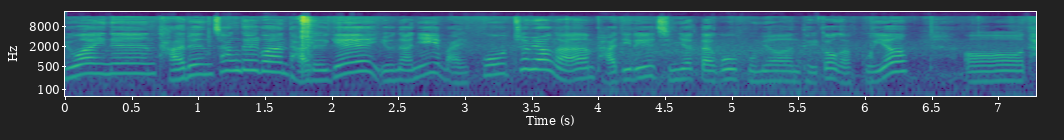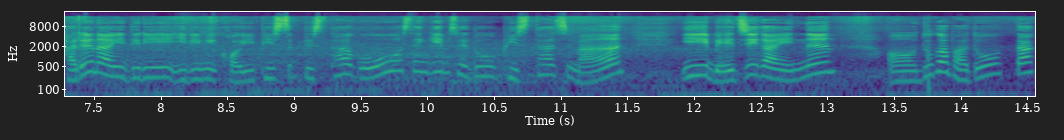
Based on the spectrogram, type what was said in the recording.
이 아이는 다른 창들과는 다르게 유난히 맑고 투명한 바디를 지녔다고 보면 될 것 같고요. 어, 다른 아이들이 이름이 거의 비슷비슷하고 생김새도 비슷하지만 이 매직아이는 어, 누가 봐도 딱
